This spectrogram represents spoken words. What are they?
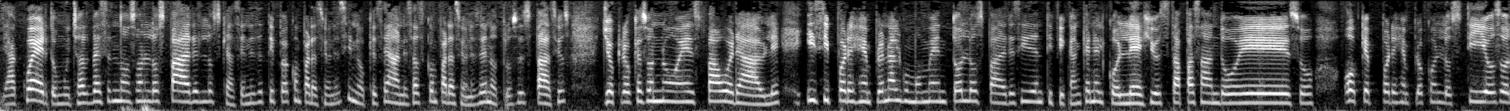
de acuerdo. Muchas veces no son los padres los que hacen ese tipo de comparaciones, sino que se dan esas comparaciones en otros espacios. Yo creo que eso no es favorable. Y si, por ejemplo, en algún momento los padres identifican que en el colegio está pasando eso, o que, por ejemplo, con los tíos o,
